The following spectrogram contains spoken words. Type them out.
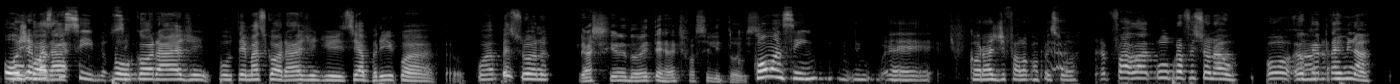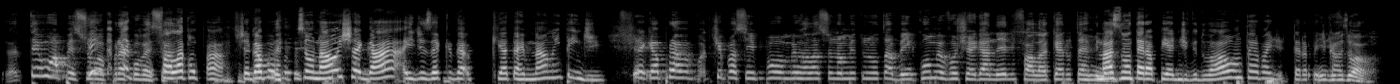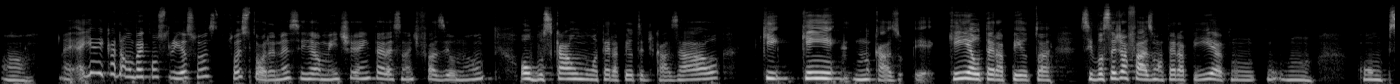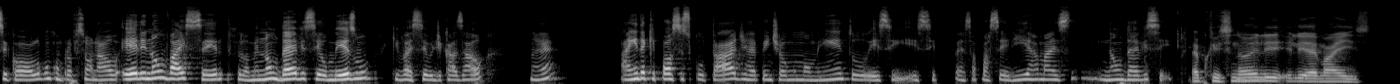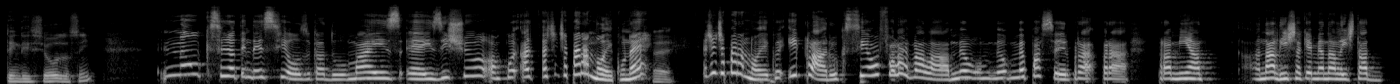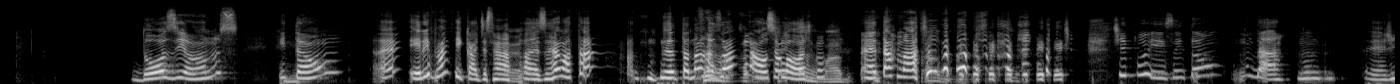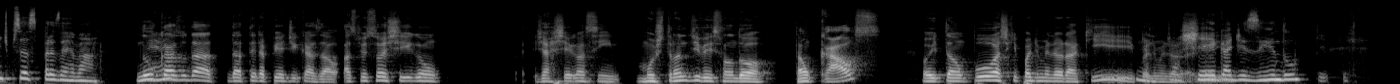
Hoje é mais possível. Por sim. coragem, por ter mais coragem de se abrir com a, com a pessoa, né? Eu acho que a internet facilitou isso. Como assim? É, coragem de falar com a pessoa. Falar com um profissional. Pô, eu Ah, quero tá. terminar. Tem uma pessoa para conversar. Falar com. Ah, chegar para o profissional e chegar e dizer que, que ia terminar, eu não entendi. Chegar pra, tipo assim, pô, meu relacionamento não tá bem. Como eu vou chegar nele e falar, quero terminar? Mas uma terapia individual ou uma terapia, terapia individual. Ah. É, E aí cada um vai construir a sua, sua história, né? Se realmente é interessante fazer ou não. Ou buscar uma terapeuta de casal. Que quem, no caso, é, quem é o terapeuta, se você já faz uma terapia com, com, um- com um psicólogo, com um profissional, ele não vai ser, pelo menos não deve ser o mesmo que vai ser o de casal, né? Ainda que possa escutar, de repente, em algum momento, esse, esse, essa parceria, mas não deve ser. É porque senão ele, ele é mais tendencioso assim. Não que seja tendencioso, Cadu, mas é, existe uma coisa. A, a gente é paranoico, né? É. A gente é paranoico. E claro que se eu for levar lá meu, meu, meu parceiro para minha analista, que é minha analista há 12 anos, então é, ele vai ficar dizendo, É. rapaz, ela tá, tá na razão alça, tá lógico. armado. É, tá armado. Tá armado. tipo isso. Então, não dá. não- é, a gente precisa se preservar. No É. caso da, da terapia de casal, as pessoas chegam, já chegam assim, mostrando de vez, falando, ó, tá um caos. Ou então, pô, acho que pode melhorar aqui, pode Já melhorar chega ali. dizendo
